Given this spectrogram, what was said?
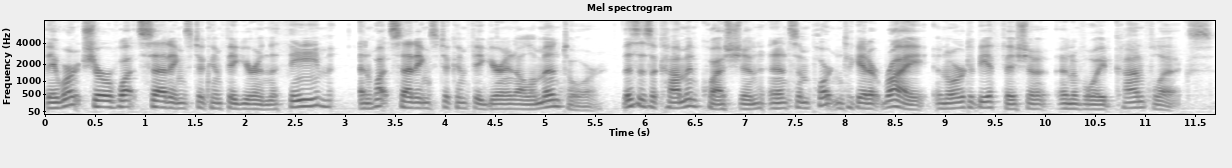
They weren't sure what settings to configure in the theme and what settings to configure in Elementor. This is a common question and it's important to get it right in order to be efficient and avoid conflicts.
